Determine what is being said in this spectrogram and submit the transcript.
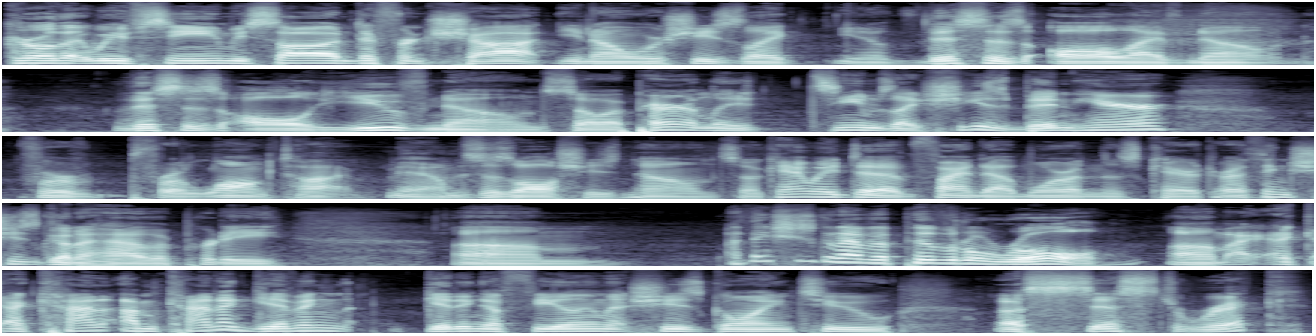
girl that we've seen. We saw a different shot, you know, where she's like, you know, this is all I've known. This is all you've known. So apparently, it seems like she's been here for for a long time. Yeah. And this is all she's known. So can't wait to find out more on this character. I think she's going to have a pretty. Um, I think she's going to have a pivotal role. Um, I, I, I kind I'm kind of giving getting a feeling that she's going to assist Rick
